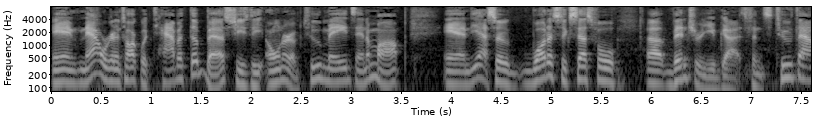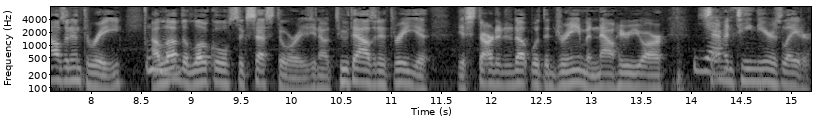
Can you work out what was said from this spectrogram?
And now we're going to talk with Tabitha Best. She's the owner of Two Maids and a Mop. And yeah, so what a successful uh, venture you've got since 2003. I love the local success stories. You know, 2003, you you started it up with a dream, and now here you are, Yes. 17 years later.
